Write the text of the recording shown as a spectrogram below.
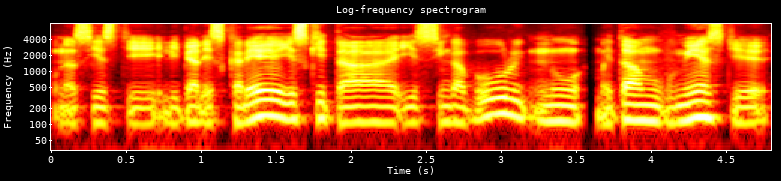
У нас есть и ребята из Кореи, из Китая, из Сингапура, ну, мы там вместе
